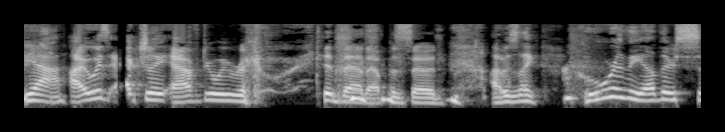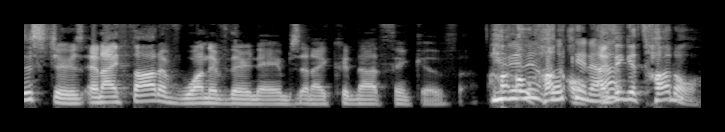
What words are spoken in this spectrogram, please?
Yeah. I was actually after we recorded that episode, I was like, who are the other sisters? And I thought of one of their names and I could not think of You Oh, didn't look Hodel. it I think it's Hodel.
